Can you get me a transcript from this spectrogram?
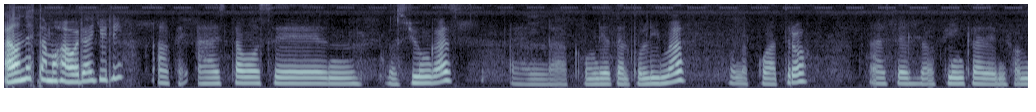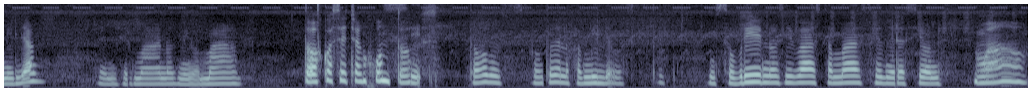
¿A dónde estamos ahora, Yuli? Okay. estamos en Los Yungas, en la comunidad de Alto Lima zona 4. Esta es la finca de mi familia, de mis hermanos, mi mamá. ¿Todos cosechan juntos? Sí, todos, toda la familia. Mis sobrinos y va hasta más generaciones. Wow.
